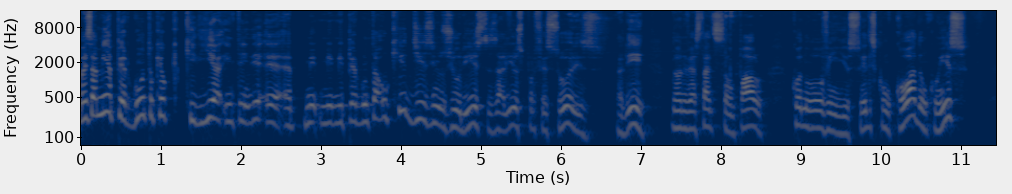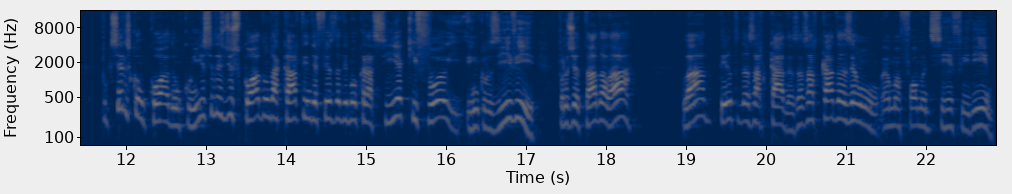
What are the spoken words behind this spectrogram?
Mas a minha pergunta, o que eu queria entender, é, é me, me perguntar o que dizem os juristas ali, os professores ali da Universidade de São Paulo, quando ouvem isso? Eles concordam com isso? Porque se eles concordam com isso, eles discordam da Carta em Defesa da Democracia, que foi, inclusive, projetada lá, lá dentro das arcadas. As arcadas é, um, é uma forma de se referir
